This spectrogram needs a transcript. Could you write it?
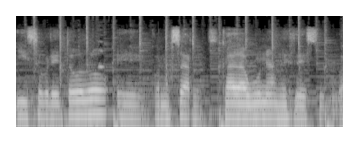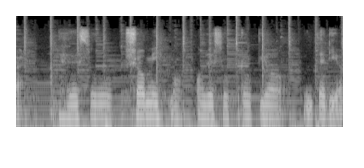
y sobre todo eh, conocernos, cada una desde su lugar, desde su yo mismo o de su propio interior.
